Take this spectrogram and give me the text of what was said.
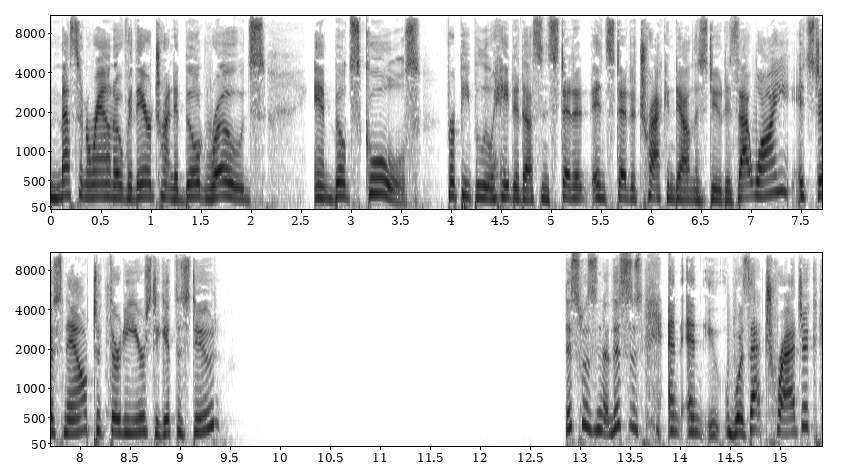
messing around over there trying to build roads and build schools for people who hated us instead of instead of tracking down this dude. Is that why it's just now took 30 years to get this dude? This was this is and and was that tragic?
